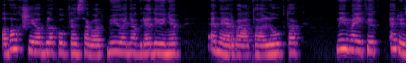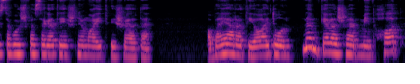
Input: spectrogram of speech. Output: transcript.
a vaksi ablakokra szagadt műanyag redőnyök enerváltan lógtak, némelyikük erőszakos feszegetés nyomait viselte. A bejárati ajtón nem kevesebb, mint hat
